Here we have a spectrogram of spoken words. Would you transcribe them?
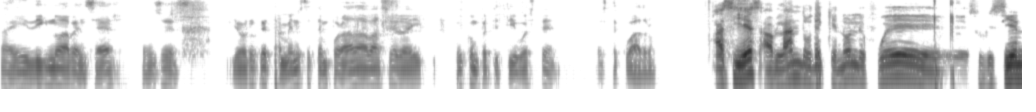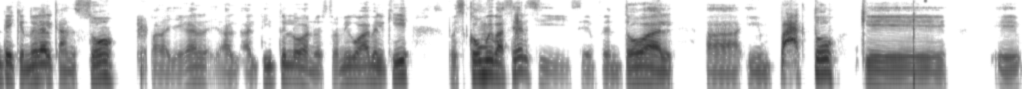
ahí digno a vencer. Entonces, yo creo que también esta temporada va a ser ahí muy competitivo este, este cuadro. Así es, hablando de que no le fue eh, suficiente, que no le alcanzó para llegar al, título a nuestro amigo Abel Key, pues cómo iba a ser si se enfrentó al Impacto, que eh,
